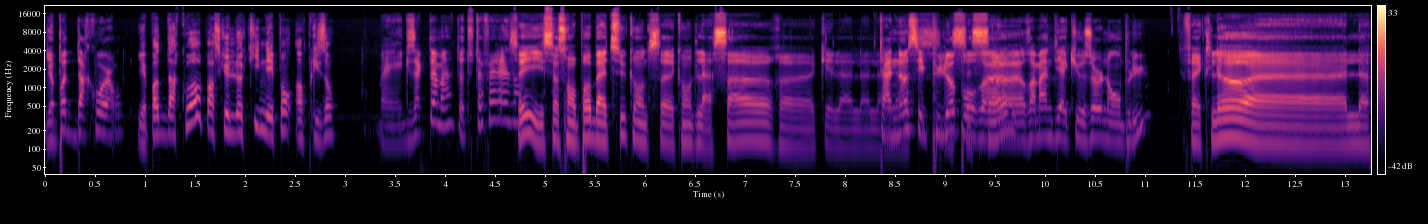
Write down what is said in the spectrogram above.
Il n'y a pas de Dark World. Il n'y a pas de Dark World parce que Loki n'est pas en prison. Ben exactement, t'as tout à fait raison. Tu sais, ils se sont pas battus contre, contre la sœur. euh, la, la, la- Thanos n'est plus là pour euh, Roman the Accuser non plus. Fait que là, euh, le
